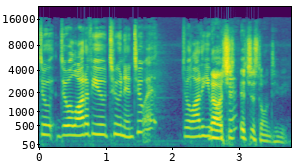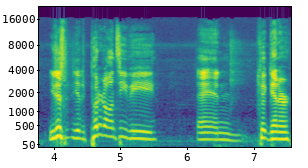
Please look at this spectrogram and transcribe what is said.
do, do a lot of you tune into it? Do a lot of you watch it? no, watch it's just it? it's just on TV. You just you put it on TV and cook dinner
